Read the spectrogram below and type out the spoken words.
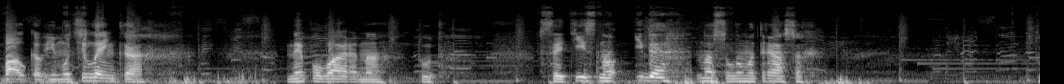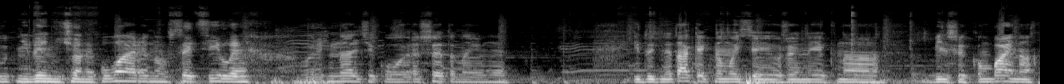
Балка в йому ціленька, не поварена. Тут все тісно іде на соломотрясах. Тут ніде нічого не поварено, все ціле. В оригінальчику решета на йому. Ідуть не так, як на Мойсеї, вже не як на більших комбайнах.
